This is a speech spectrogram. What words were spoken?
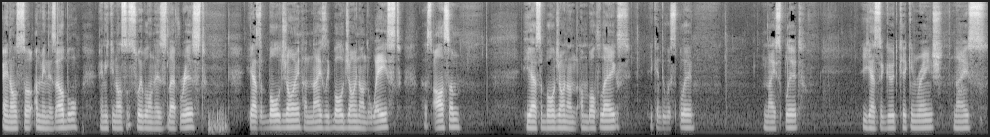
and also I mean his elbow and he can also swivel on his left wrist. He has a ball joint, a nicely ball joint on the waist. That's awesome. He has a ball joint on, on both legs. He can do a split. Nice split. He has a good kicking range. Nice.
